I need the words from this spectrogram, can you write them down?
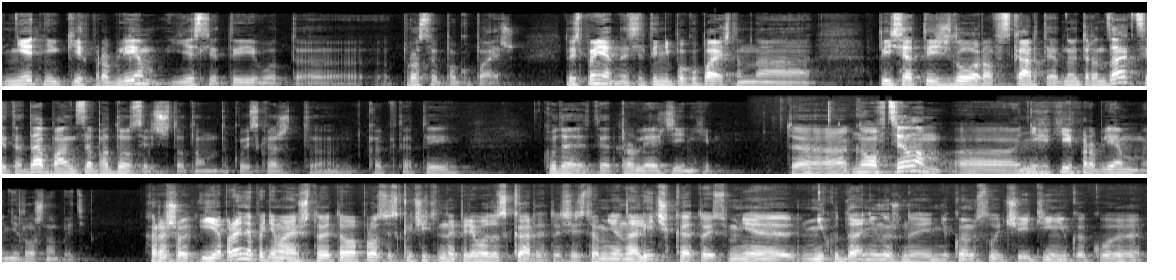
нет никаких проблем, если ты вот э, просто покупаешь. То есть, понятно, если ты не покупаешь там на 50 тысяч долларов с карты одной транзакции, тогда банк заподозрит что-то. Он такой скажет, «Э, как-то ты, куда ты отправляешь деньги. Так. Но в целом э, никаких проблем не должно быть. Хорошо. И я правильно понимаю, что это вопрос исключительно перевода с карты? То есть, если у меня наличка, то есть мне никуда не нужно ни в коем случае идти ни в какое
